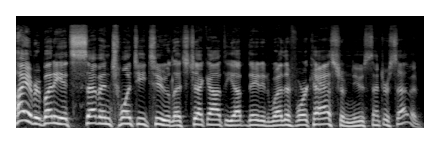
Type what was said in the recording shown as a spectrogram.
Hi, everybody. It's 722. Let's check out the updated weather forecast from News Center 7.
